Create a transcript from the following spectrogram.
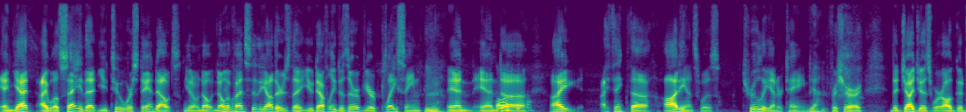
and yet I will say that you two were standouts. You know, no, no offense to the others, that you definitely deserved your placing, and and uh, I, I think the audience was truly entertained. Yeah. for sure. The judges were all good,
